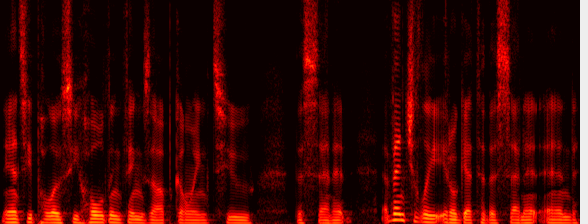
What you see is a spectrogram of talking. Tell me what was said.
Nancy Pelosi holding things up going to the Senate. Eventually, it'll get to the Senate, and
